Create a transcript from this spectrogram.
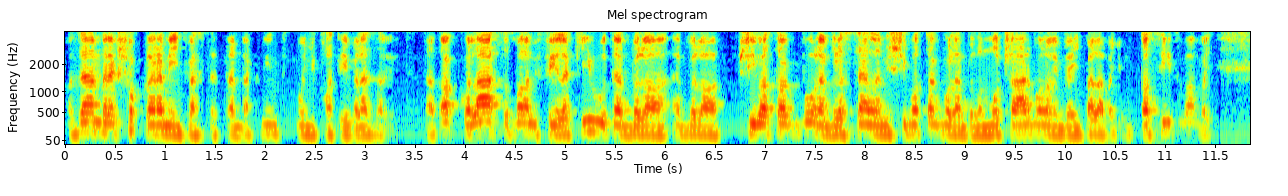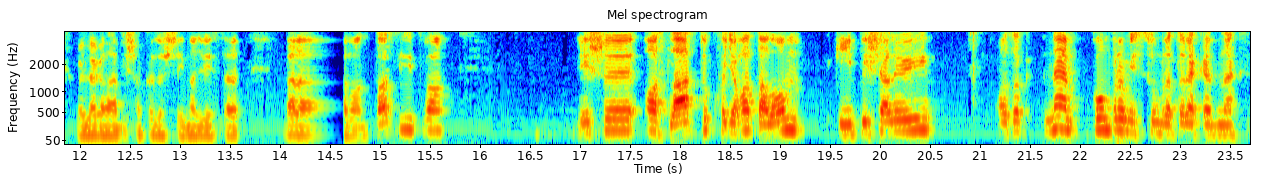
az emberek sokkal reményt vesztettebbek, mint mondjuk hat évvel ezelőtt. Tehát akkor látszott valamiféle kiút ebből a, ebből a sivatagból, ebből a szellemi sivatagból, ebből a mocsárból, amiben így bele vagyunk taszítva, vagy, vagy legalábbis a közösség nagy része bele van taszítva. És azt láttuk, hogy a hatalom képviselői azok nem kompromisszumra törekednek,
